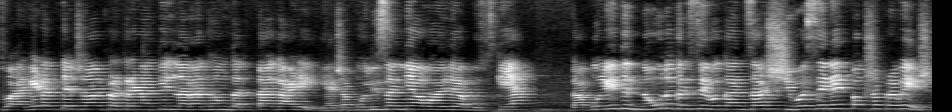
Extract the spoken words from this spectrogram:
स्वारगेट अत्याचार प्रकरणातील नराधम दत्ता गाडे याच्या पोलिसांनी आवळल्या मुसक्या दापोलीत नऊ नगरसेवकांचा शिवसेनेत पक्षप्रवेश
